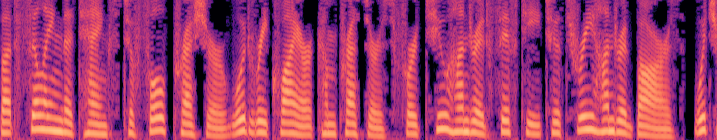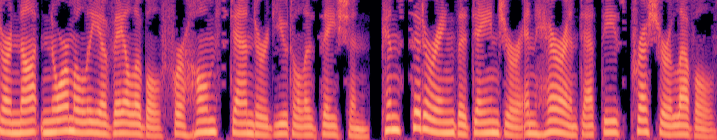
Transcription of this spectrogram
but filling the tanks to full pressure would require compressors for 250 to 300 bars, which are not normally available for home standard utilization, considering the danger inherent at these pressure levels.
